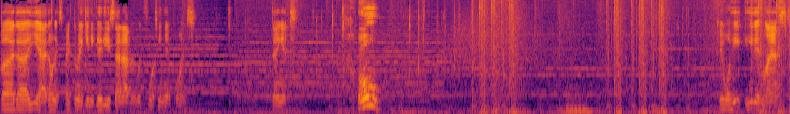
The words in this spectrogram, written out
But, uh, yeah, I don't expect to make any good use out of it with 14 hit points. Dang it. Oh! Okay, well, he, he didn't last.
